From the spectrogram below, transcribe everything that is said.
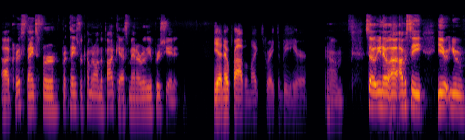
Uh, Chris, thanks for thanks for coming on the podcast, man. I really appreciate it. Yeah, no problem, Mike. It's great to be here. Um, so you know, uh, obviously, you you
